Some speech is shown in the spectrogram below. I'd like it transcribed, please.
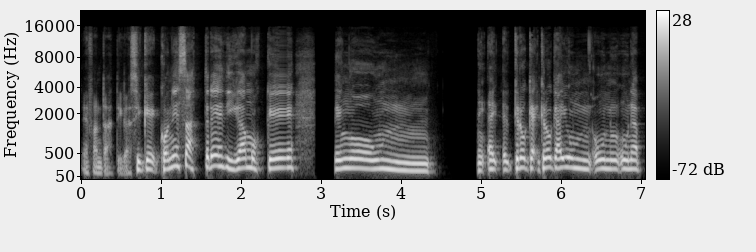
es fantástica. Así que con esas tres, digamos que tengo un... Eh, eh, creo que, creo que hay un, una...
